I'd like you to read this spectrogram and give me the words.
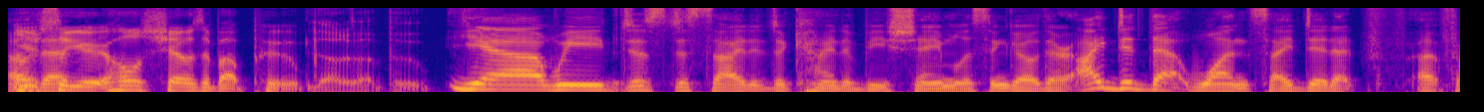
Oh, Your- so that- your whole show is about poop. Not about poop. Yeah, we just decided to kind of be shameless and go there. I did that once. I did it, uh, f-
